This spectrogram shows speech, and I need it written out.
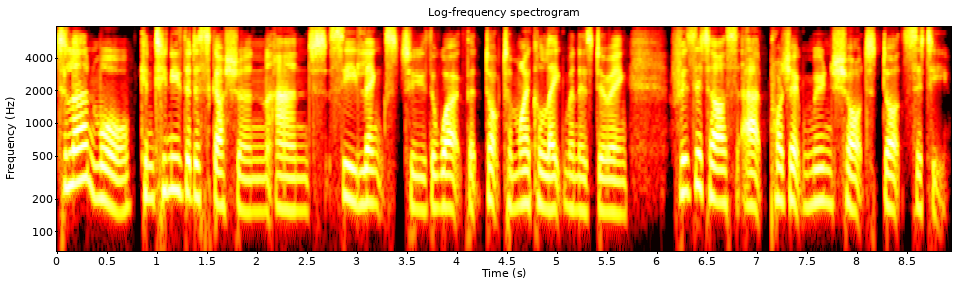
To learn more, continue the discussion, and see links to the work that Dr. Michael Lakeman is doing, visit us at projectmoonshot.city.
